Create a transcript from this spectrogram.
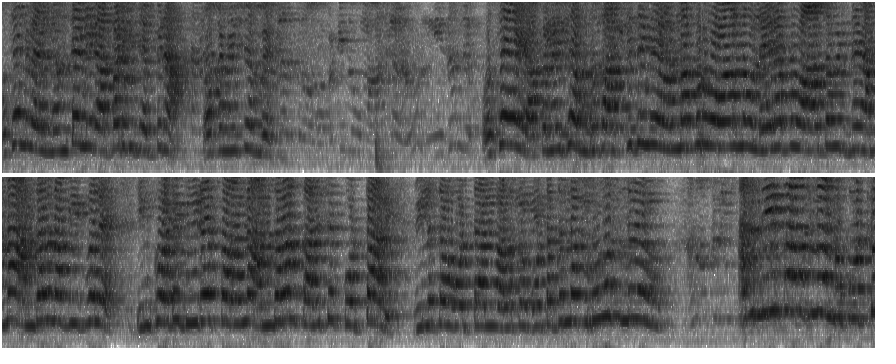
ఒసే నువ్వు ఉంటే నీకు అప్పటికి చెప్పిన. ఒక నిమిషం పెట్టు. ఒసే ఒక నిమిషం. నువ్వు ఫస్ట్ థింగ్ ఉన్నప్పుడు వాళ్ళు నువ్వు లేనప్పుడు వాళ్ళతో నేను అన్న అందరూ నాకు ఈక్వలే ఇంకోటి వీడియోస్ పరంగా అందరం కలిసి కొట్టాలి. వీళ్ళతో కొట్టాలి వాళ్ళతో కొట్టద్దు. నాకు రూల్స్ లేవు. అది నీ పర్సనల్ నువ్వు కొట్టు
